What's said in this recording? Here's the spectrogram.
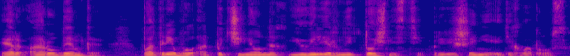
Р.А. Руденко потребовал от подчиненных ювелирной точности при решении этих вопросов.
